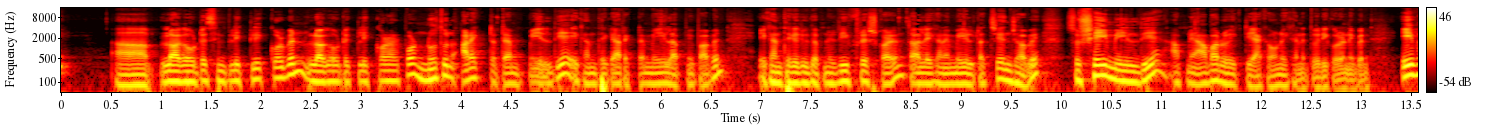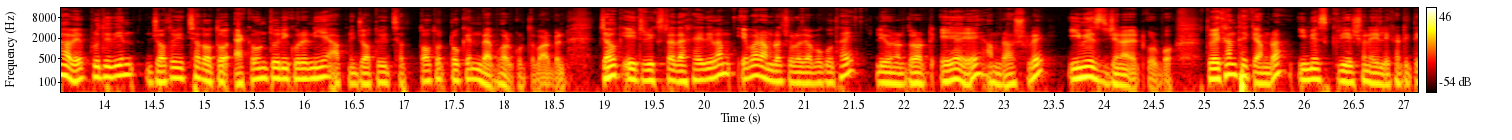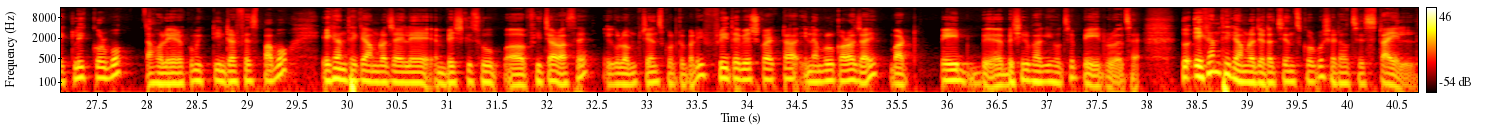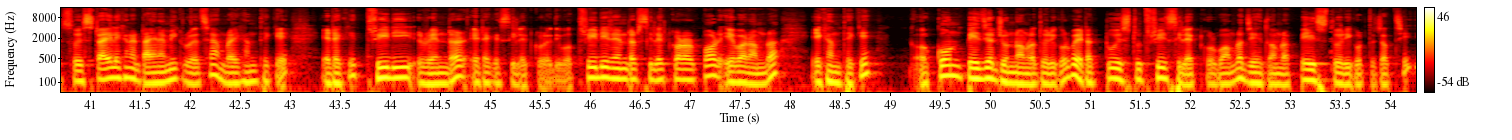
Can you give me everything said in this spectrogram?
লগ আউটে সিম্পলি ক্লিক করবেন। লগ আউটে ক্লিক করার পর নতুন আরেকটা ট্যাম্প মেইল দিয়ে এখান থেকে আরেকটা মেইল আপনি পাবেন। এখান থেকে যদি আপনি রিফ্রেশ করেন, তাহলে এখানে মেইলটা চেঞ্জ হবে। সো সেই মেইল দিয়ে আপনি আবারও একটি অ্যাকাউন্ট এখানে তৈরি করে নেবেন। এইভাবে প্রতিদিন যত ইচ্ছা তত অ্যাকাউন্ট তৈরি করে নিয়ে আপনি যত ইচ্ছা তত টোকেন ব্যবহার করতে পারবেন। যাই হোক, এই ট্রিক্সটা দেখাই দিলাম। এবার আমরা চলে যাব কোথায়? লিওনার্দো ডট এআই এ আমরা আসলে ইমেজ জেনারেট করব। তো এখান থেকে আমরা ইমেজ ক্রিয়েশন এই লেখাটিতে ক্লিক করব। তাহলে এরকম একটি ইন্টারফেস পাবো। এখান থেকে আমরা চাইলে বেশ কিছু ফিচার আছে। এগুলো আমরা চেঞ্জ করতে পারি। ফ্রিতে বেশ কয়েকটা ইনেবল করা যায় বাট পেইড বেশিরভাগই হচ্ছে পেইড রয়েছে। তো এখান থেকে আমরা যেটা চেঞ্জ করব সেটা হচ্ছে স্টাইল সো স্টাইল এখানে ডাইনামিক রয়েছে। আমরা এখান থেকে এটাকে থ্রি রেন্ডার এটাকে সিলেক্ট করে দিব। থ্রি রেন্ডার সিলেক্ট করার পর এবার আমরা এখান থেকে কোন পেজের জন্য আমরা তৈরি করব? এটা two is to three select করব আমরা, যেহেতু আমরা পেজ তৈরি করতে চাচ্ছি।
